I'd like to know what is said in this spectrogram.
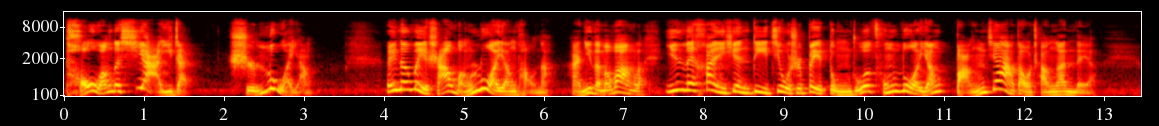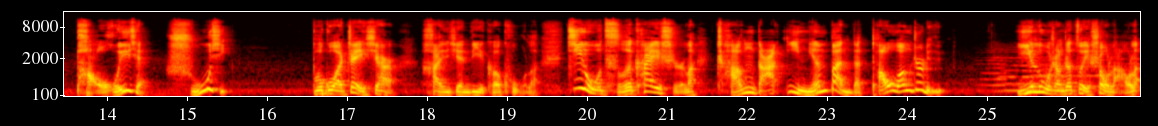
逃亡的下一站是洛阳。哎，那为啥往洛阳跑呢？哎，你怎么忘了？因为汉献帝就是被董卓从洛阳绑架到长安的呀，跑回去熟悉。不过这下汉献帝可苦了，就此开始了长达一年半的逃亡之旅。一路上这最受老了，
